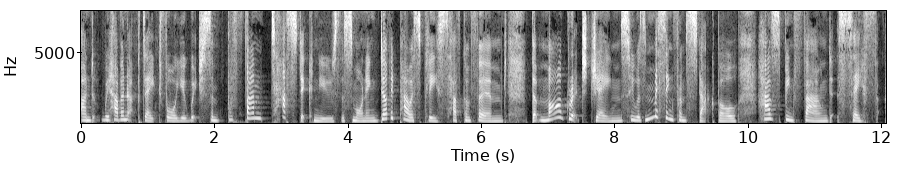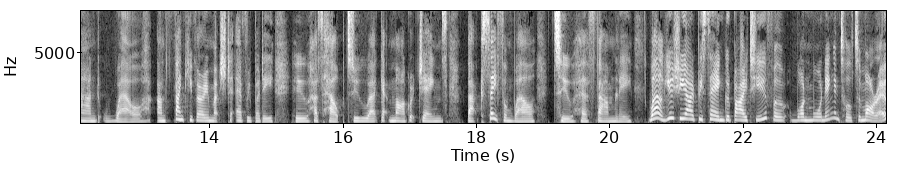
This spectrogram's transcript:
and we have an update for you, which is some fantastic news this morning. Dyfed-Powys Police have confirmed that Margaret James, who was missing from Stackpole, has been found safe and well. And thank you very much to everybody who has helped to uh, get Margaret James back safe and well to her family. Well, usually I'd be saying goodbye to you for one morning until tomorrow,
